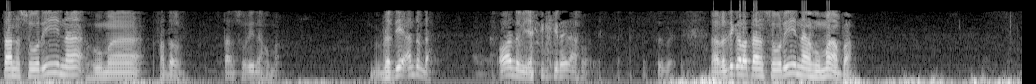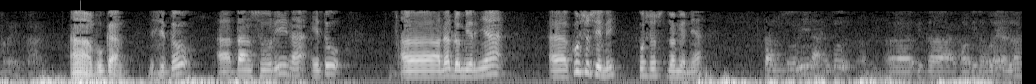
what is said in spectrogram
tansurina huma. Fadl. Tansurina huma. Berarti antum dah? Oh antum ya, kirain apa? Nah, berarti kalau tansurina huma apa? Ah, bukan. Di situ uh, tansurina itu uh, ada domirnya uh, khusus ini, khusus domirnya tansurina itu eh, kita kalau kita urai adalah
